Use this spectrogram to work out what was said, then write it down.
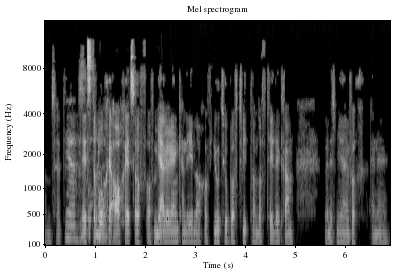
Und seit ja, letzter Woche auch jetzt auf, auf mehreren Kanälen, auch auf YouTube, auf Twitter und auf Telegram weil es mir einfach eine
